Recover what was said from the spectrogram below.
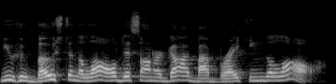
You who boast in the law dishonor God by breaking the law.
